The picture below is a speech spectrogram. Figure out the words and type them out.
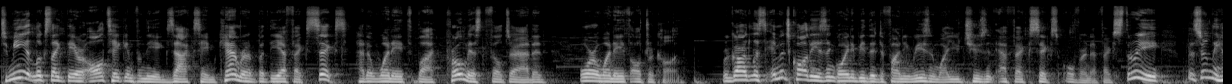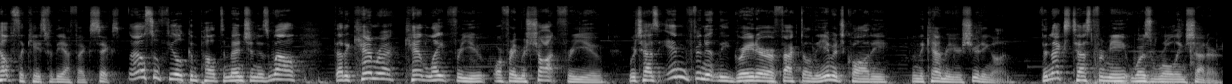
To me, it looks like they are all taken from the exact same camera, but the FX6 had a 1 8 black Pro Mist filter added or a 1 8 Ultracon. Regardless, image quality isn't going to be the defining reason why you choose an FX6 over an FX3, but it certainly helps the case for the FX6. I also feel compelled to mention as well that a camera can't light for you or frame a shot for you, which has infinitely greater effect on the image quality than the camera you're shooting on. The next test for me was rolling shutter.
